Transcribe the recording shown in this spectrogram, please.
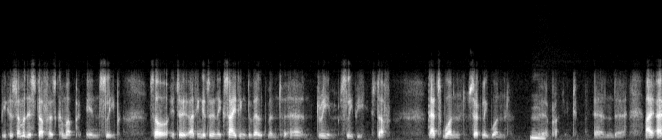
because some of this stuff has come up in sleep. So it's a, I think it's an exciting development, uh, dream, sleepy stuff. That's one, certainly one mm. uh, project and uh, I, I,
